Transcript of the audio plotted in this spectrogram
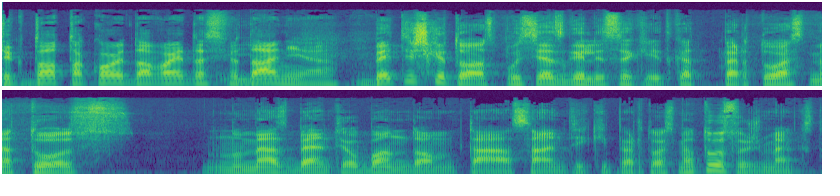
Tik to takoju Davaidas Vidanija. Bet iš kitos pusės gali sakyti, kad per tuos metus, nu, mes bent jau bandom tą santyki per tuos metus užmėgsti.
